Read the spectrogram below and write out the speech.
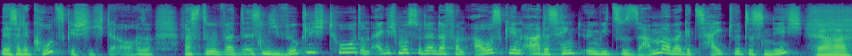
das ist ja eine Kurzgeschichte auch. Also, was du, was ist nie wirklich tot und eigentlich musst du dann davon ausgehen, ah, das hängt irgendwie zusammen, aber gezeigt wird es nicht. Ja,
